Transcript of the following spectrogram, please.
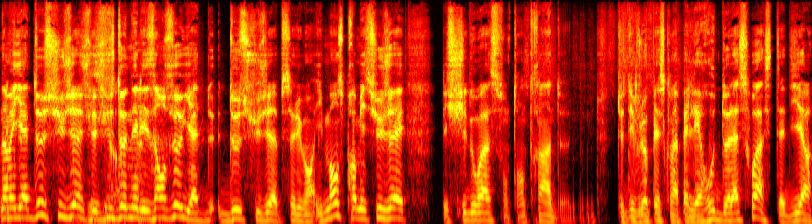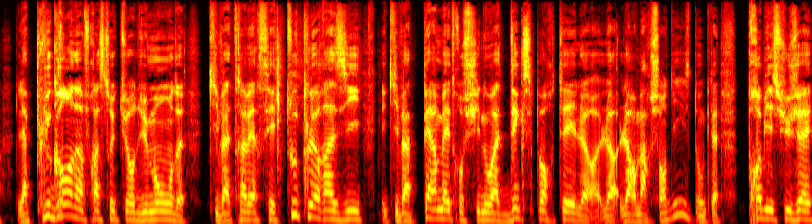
non mais il y a deux sujets. Je vais juste donner les enjeux. Il y a deux, sujets absolument immenses. Premier sujet, les Chinois sont en train de, de développer ce qu'on appelle les routes de la soie, c'est-à-dire la plus grande infrastructure infrastructure du monde qui va traverser toute l'Eurasie et qui va permettre aux Chinois d'exporter leurs leur, marchandises. Donc, premier sujet,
